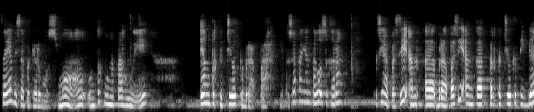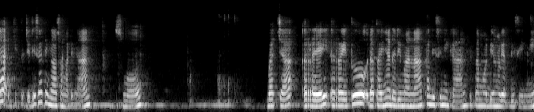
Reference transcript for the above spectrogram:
Saya bisa pakai rumus small untuk mengetahui yang terkecil ke berapa. Gitu. Saya pengen tahu sekarang siapa sih an, uh, berapa sih angka terkecil ketiga gitu. Jadi saya tinggal sama dengan small baca array. Array itu datanya ada di mana? Kan di sini kan. Kita mau dia ngeliat di sini.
